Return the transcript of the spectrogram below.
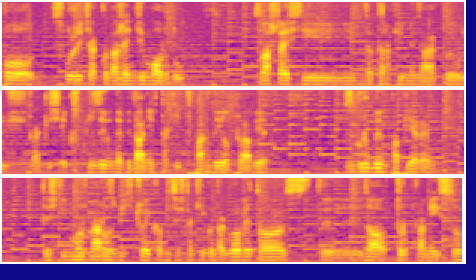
posłużyć jako narzędzie mordu zwłaszcza jeśli natrafimy na, jakąś, na jakieś ekskluzywne wydanie w takiej twardej oprawie. z grubym papierem. To jeśli można rozbić człowiekowi coś takiego na głowie, to jest y, no, trup na miejscu.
